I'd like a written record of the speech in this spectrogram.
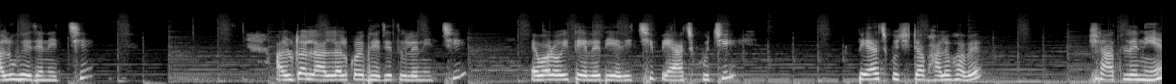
আলু ভেজে নিচ্ছি। আলুটা লাল লাল করে ভেজে তুলে নিচ্ছি। এবার ওই তেলে দিয়ে দিচ্ছি পেঁয়াজ কুচি। পেঁয়াজ কুচিটা ভালোভাবে সাঁতলে নিয়ে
